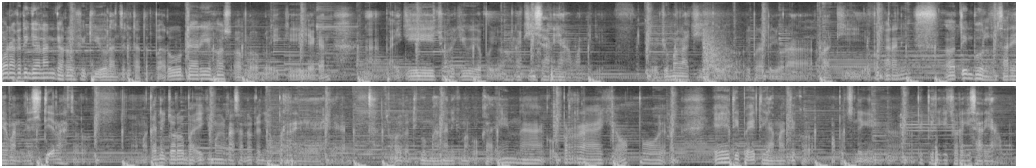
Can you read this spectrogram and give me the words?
Ora ketinggalan karo video lan cerita terbaru dari host Oblo-oblo iki ya kan. Nah baiki core iki apa ya. Lagi sariawan iki. Ya cuma lagi apa ya. Ibaratnya ya ora lagi apa ngarani uh, timbul sariawan ya sithik lah coro nah, makanya coro mbak iki rasanya kan ya pereh ya kan. Coro tadi gue mangan iki mah kok gak enak kok pereh iki opo ya kan. Eh tiba tiba diamati kok apa jenenge uh, bibir iki coro sariawan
